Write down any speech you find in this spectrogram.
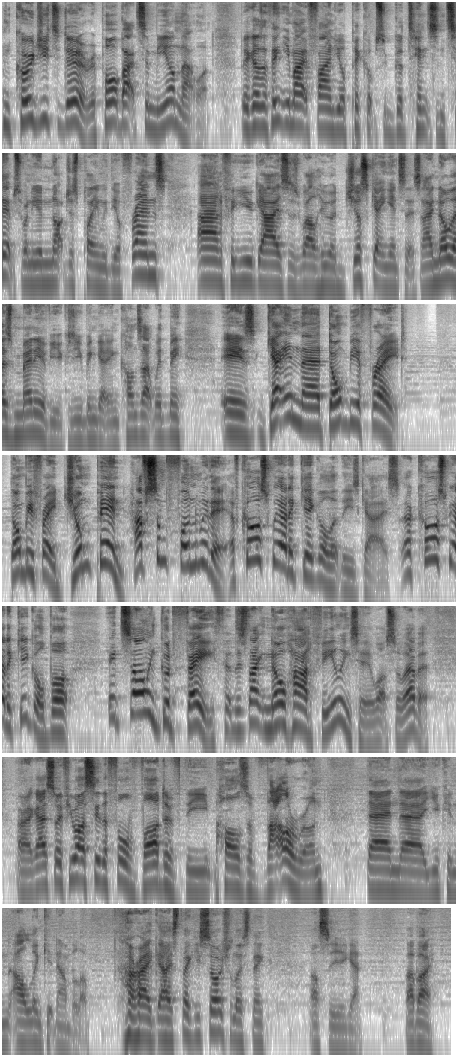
Encourage you to do it. Report back to me on that one because I think you might find you'll pick up some good hints and tips when you're not just playing with your friends and for you guys as well who are just getting into this. And I know there's many of you because you've been getting in contact with me. Is get in there. Don't be afraid. Don't be afraid. Jump in. Have some fun with it. Of course we had a giggle at these guys. Of course we had a giggle, but it's all in good faith. There's like no hard feelings here whatsoever. All right, guys. So if you want to see the full VOD of the Halls of Valor run, then uh, you can, I'll link it down below. All right, guys, thank you so much for listening. I'll see you again. Bye-bye.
